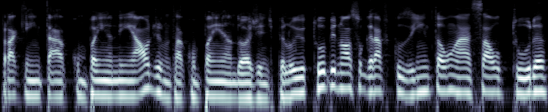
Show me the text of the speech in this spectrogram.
Para quem está acompanhando em áudio, não está acompanhando a gente pelo YouTube, nosso gráficozinho, então, a essa altura,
